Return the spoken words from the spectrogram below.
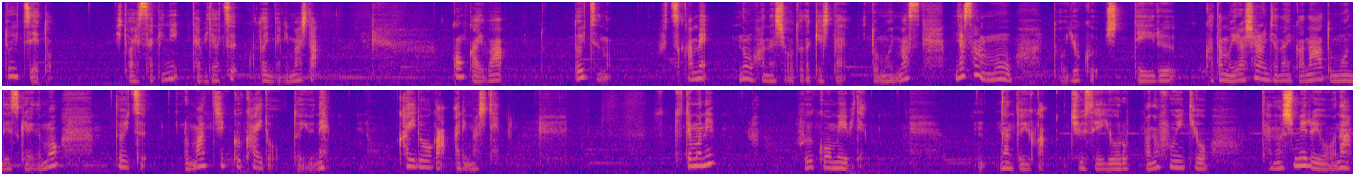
ドイツへと一足先に旅立つことになりました。今回はドイツの2日目のお話をお届けしたいと思います。皆さんもよく知っている方もいらっしゃるんじゃないかなと思うんですけれどもドイツロマンチック街道というね街道がありましてとてもね風光明媚でなんというか中世ヨーロッパの雰囲気を楽しめるような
